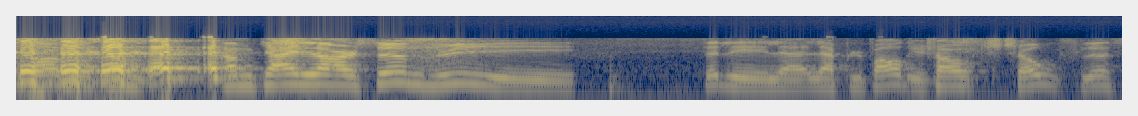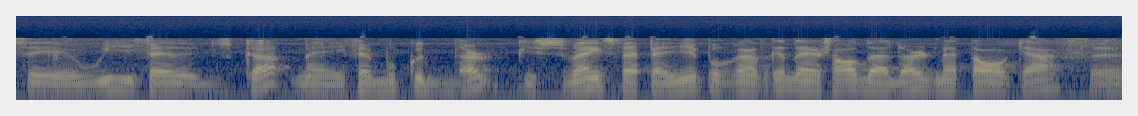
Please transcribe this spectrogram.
Comme, comme Kyle Larson, lui, il- tu sais, les- la, la plupart des chars qui chauffent, là, c'est oui, il fait du cop, mais il fait beaucoup de dirt, puis souvent il se fait payer pour rentrer dans un char de dirt, mettre ton casque. euh,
